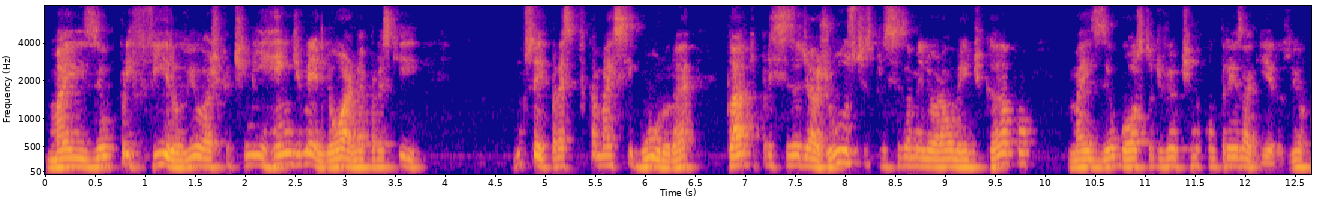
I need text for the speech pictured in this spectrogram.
mas eu prefiro, viu? Acho que o time rende melhor, né? Parece que, não sei, parece que fica mais seguro, né? Claro que precisa de ajustes, precisa melhorar o meio de campo, mas eu gosto de ver o time com três zagueiros, viu?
